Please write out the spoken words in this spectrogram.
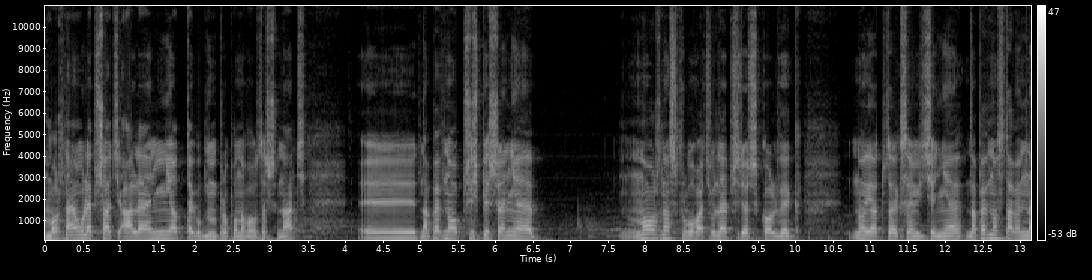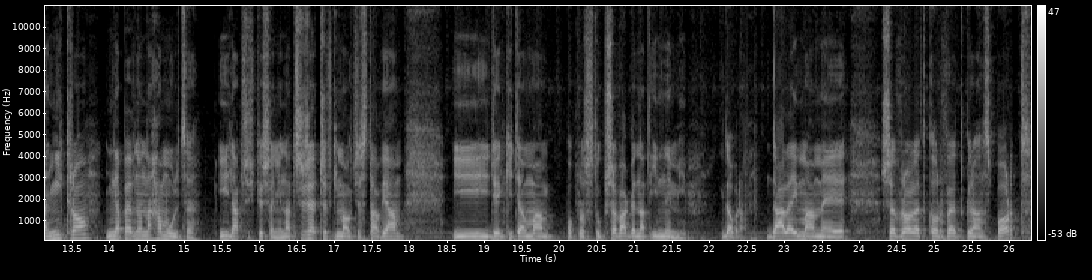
można ją ulepszać, ale nie od tego bym proponował zaczynać. Yy, na pewno przyspieszenie można spróbować ulepszyć, aczkolwiek no ja tutaj jak sami widzicie nie. Na pewno stawiam na nitro i na pewno na hamulce i na przyspieszenie. Na trzy rzeczy w tym aucie stawiam i dzięki temu mam po prostu przewagę nad innymi. Dobra, dalej mamy Chevrolet Corvette Grand Sport.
